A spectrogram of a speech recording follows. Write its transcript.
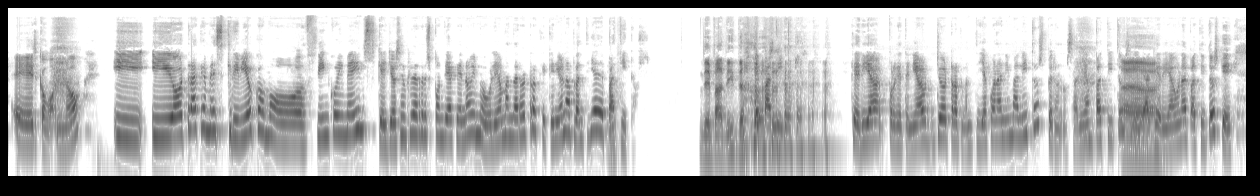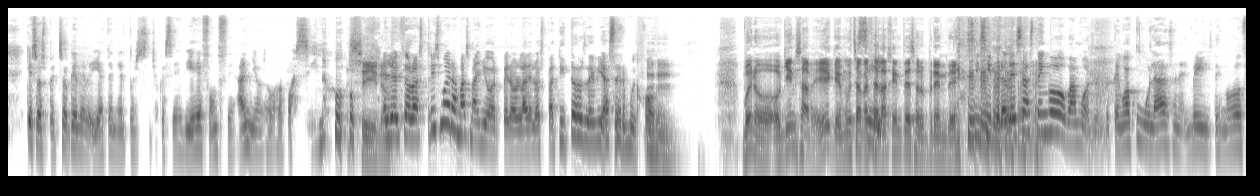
es como, no. Y, y, otra que me escribió como cinco emails que yo siempre respondía que no y me volvía a mandar otro que quería una plantilla de patitos. De patitos. De patitos. Quería, porque tenía yo otra plantilla con animalitos, pero no salían patitos y ella ah. quería una de patitos que, que sospecho que debería tener, pues, yo qué sé, 10, 11 años o algo así, ¿no? Sí, ¿no? El del zoroastrismo era más mayor, pero la de los patitos debía ser muy joven. Bueno, o quién sabe, ¿eh? que muchas veces la gente sorprende. Sí, sí, pero de esas tengo, vamos, tengo acumuladas en el mail, tengo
